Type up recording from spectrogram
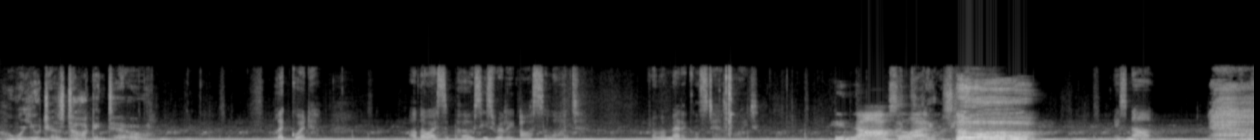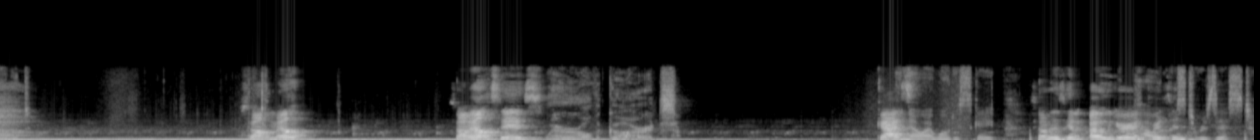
Who were you just talking to? Liquid. Although I suppose he's really Ocelot, from a medical standpoint. He's not Ocelot. he. He's not. At the moment. Something else. Something else is. Where are all the guards? Guys, I Guys, know I won't escape. someone's gonna. Oh, you're I'm in powerless prison? to resist.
